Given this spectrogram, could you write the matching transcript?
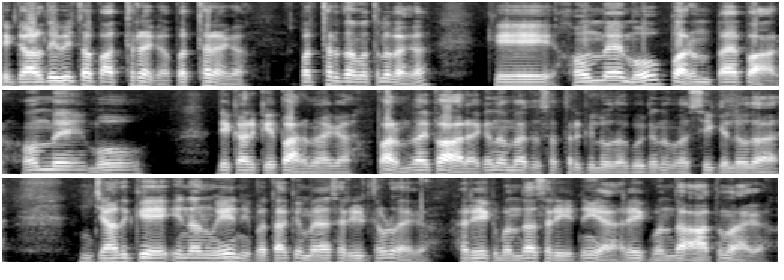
ਤੇ ਗਲ ਦੇ ਵਿੱਚ ਤਾਂ ਪੱਥਰ ਹੈਗਾ ਪੱਥਰ ਹੈਗਾ। ਪੱਥਰ ਦਾ ਮਤਲਬ ਹੈਗਾ ਕਿ ਹਉਮੈ ਮੋਹ ਭਰਮ ਪੈ ਭਾਰ। ਹਉਮੈ ਮੋਹ ਦੇ ਕਰਕੇ ਭਰਮ ਹੈਗਾ। ਭਰਮ ਦਾ ਹੀ ਭਾਰ ਹੈ। ਕਹਿੰਦਾ ਮੈਂ ਤਾਂ 70 ਕਿਲੋ ਦਾ ਕੋਈ, ਕਹਿੰਦਾ ਮੈਂ 80 ਕਿਲੋ ਦਾ ਹੈ। ਜਦ ਕਿ ਇਹਨਾਂ ਨੂੰ ਇਹ ਨਹੀਂ ਪਤਾ ਕਿ ਮੈਂ ਸਰੀਰ ਥੋੜਾ ਹੈਗਾ। ਹਰੇਕ ਬੰਦਾ ਸਰੀਰ ਨਹੀਂ ਹੈ, ਹਰੇਕ ਬੰਦਾ ਆਤਮਾ ਹੈਗਾ।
